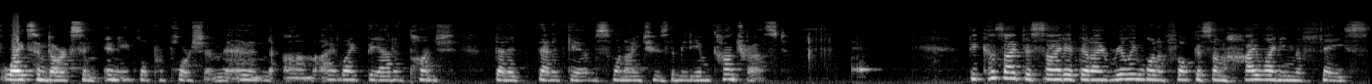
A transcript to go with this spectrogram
lights and darks in, in equal proportion. And um, I like the added punch that it, that it gives when I choose the medium contrast. Because I've decided that I really want to focus on highlighting the face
